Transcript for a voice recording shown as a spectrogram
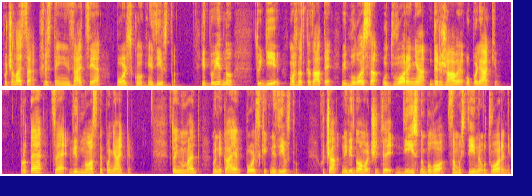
почалася християнізація польського князівства. Відповідно, тоді, можна сказати, відбулося утворення держави у поляків. Проте це відносне поняття. В той момент виникає польське князівство. Хоча невідомо, чи це дійсно було самостійне утворення.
